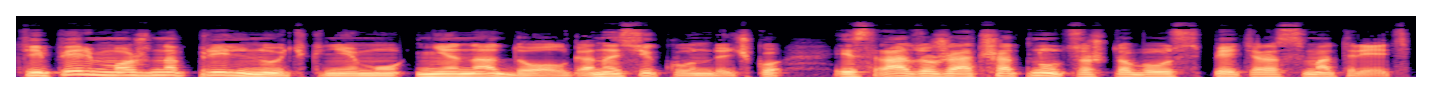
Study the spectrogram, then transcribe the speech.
Теперь можно прильнуть к нему ненадолго, на секундочку, и сразу же отшатнуться, чтобы успеть рассмотреть.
